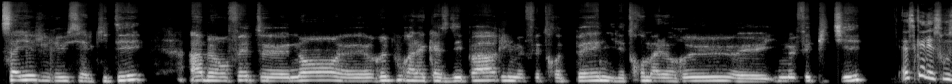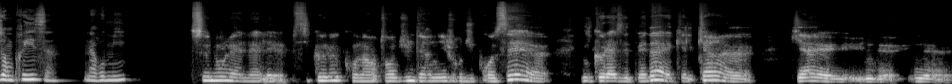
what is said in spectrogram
ça y est, j'ai réussi à le quitter. Ah ben en fait, non, retour à la case départ, il me fait trop de peine, il est trop malheureux, il me fait pitié. Est-ce qu'elle est sous emprise, Narumi? Selon les, psychologues qu'on a entendus le dernier jour du procès, Nicolas Zepeda est quelqu'un qui a une, une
